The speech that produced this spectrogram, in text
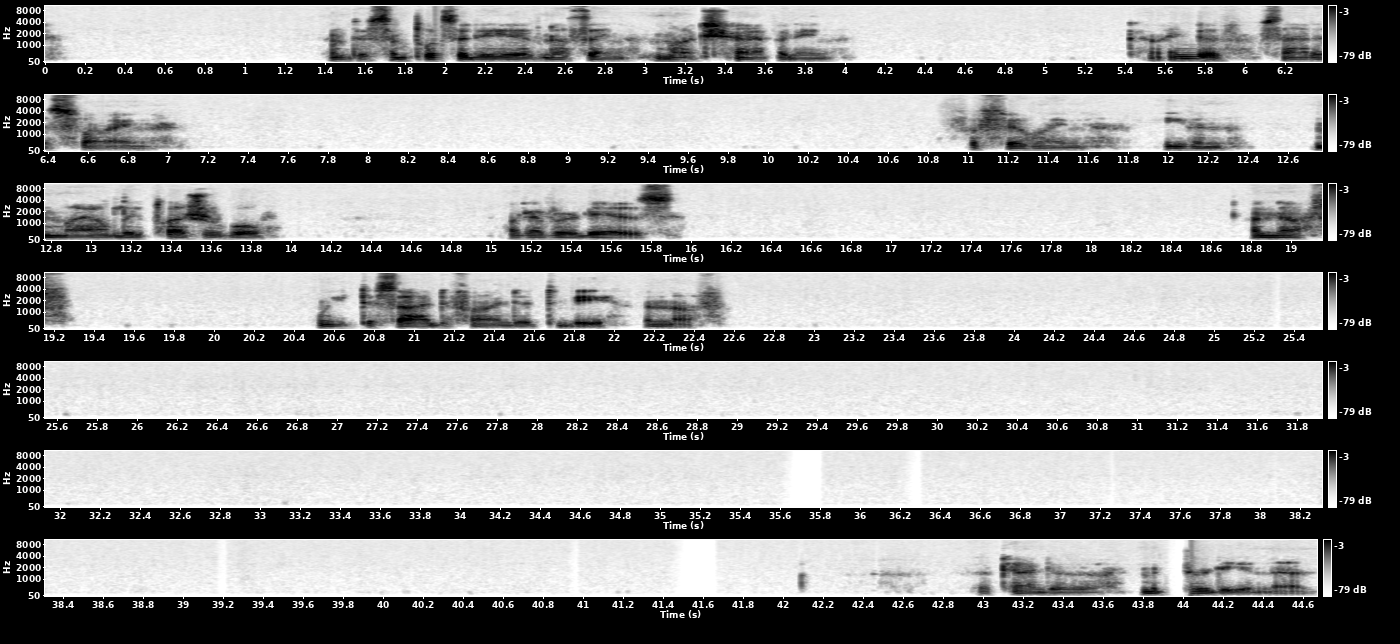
the simplicity of nothing much happening kind of satisfying, fulfilling, even mildly pleasurable, whatever it is, enough. We decide to find it to be enough. A kind of maturity in that.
